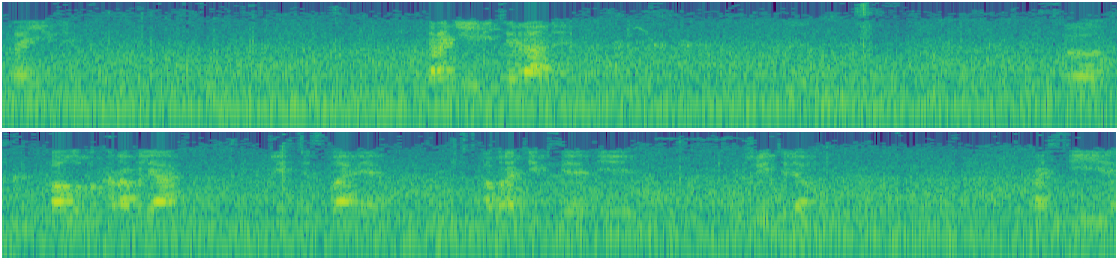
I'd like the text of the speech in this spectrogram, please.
Украины. Дорогие ветераны, с палубы корабля вместе с вами обратимся и к жителям России,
